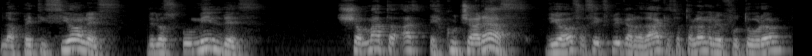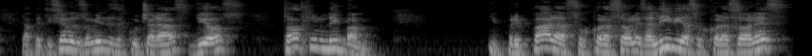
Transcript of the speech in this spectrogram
Las peticiones de los humildes, Shomato, escucharás Dios, así explica Radak, esto está hablando en el futuro. La petición de los humildes escucharás, Dios, Libam, y prepara sus corazones, alivia sus corazones,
